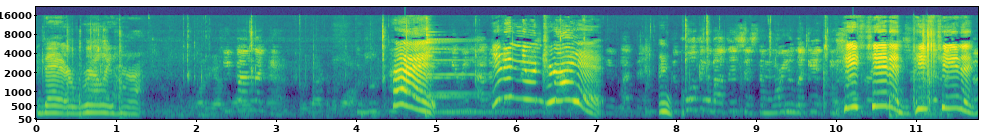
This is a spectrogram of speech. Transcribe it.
they're really hot. Keep on licking. Hey, Here we have you didn't even try it. weapon. The cool thing about this is the more you lick it, the He's sharper it cheating. He's cheating.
